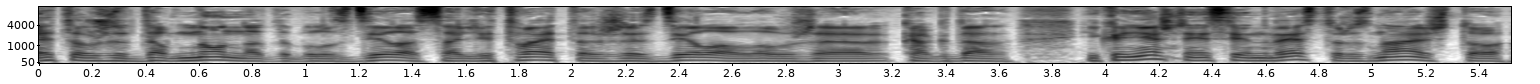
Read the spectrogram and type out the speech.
Это уже давно надо было сделать, а Литва это уже сделала уже когда. И, конечно, если инвестор знает, что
